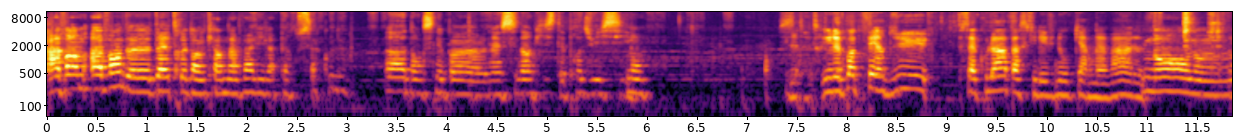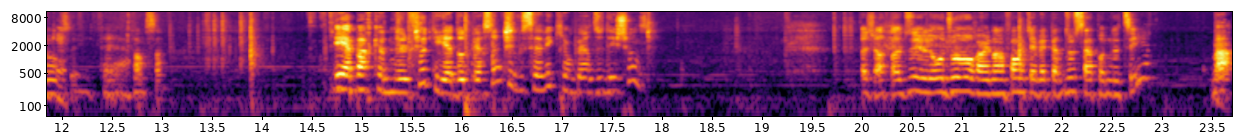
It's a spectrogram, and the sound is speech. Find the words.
Avant, avant de- d'être dans le carnaval, il a perdu sa couleur. Ah, donc ce n'est pas un incident qui s'était produit ici. Non. Il n'a pas perdu sa couleur parce qu'il est venu au carnaval. Non, non, non, non, Ok. c'était avant ça. Et à part Candlefoot, il y a d'autres personnes que vous savez qui ont perdu des choses? J'ai entendu l'autre jour un enfant qui avait perdu sa pomme de tir. Bah.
